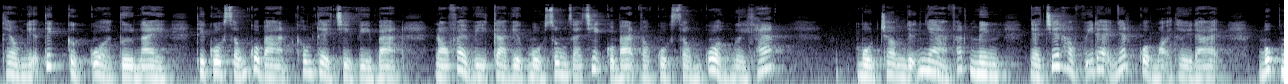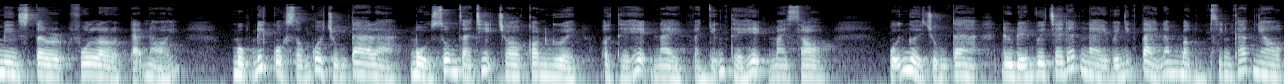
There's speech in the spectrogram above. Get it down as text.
theo nghĩa tích cực của từ này thì cuộc sống của bạn không thể chỉ vì bạn, nó phải vì cả việc bổ sung giá trị của bạn vào cuộc sống của người khác. Một trong những nhà phát minh, nhà triết học vĩ đại nhất của mọi thời đại, Buckminster Fuller đã nói, mục đích cuộc sống của chúng ta là bổ sung giá trị cho con người ở thế hệ này và những thế hệ mai sau. Mỗi người chúng ta đều đến với trái đất này với những tài năng bẩm sinh khác nhau.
